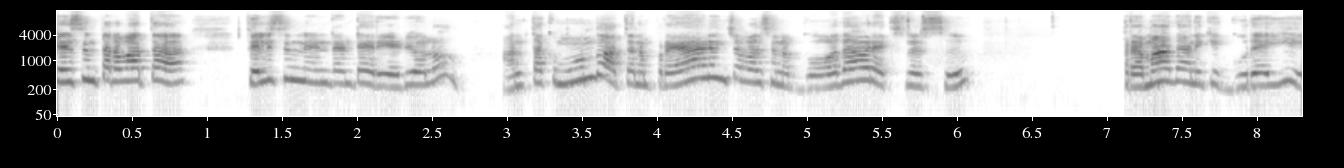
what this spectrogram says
చేసిన తర్వాత తెలిసింది ఏంటంటే రేడియోలో అంతకుముందు అతను ప్రయాణించవలసిన గోదావరి ఎక్స్ప్రెస్ ప్రమాదానికి గురయ్యి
